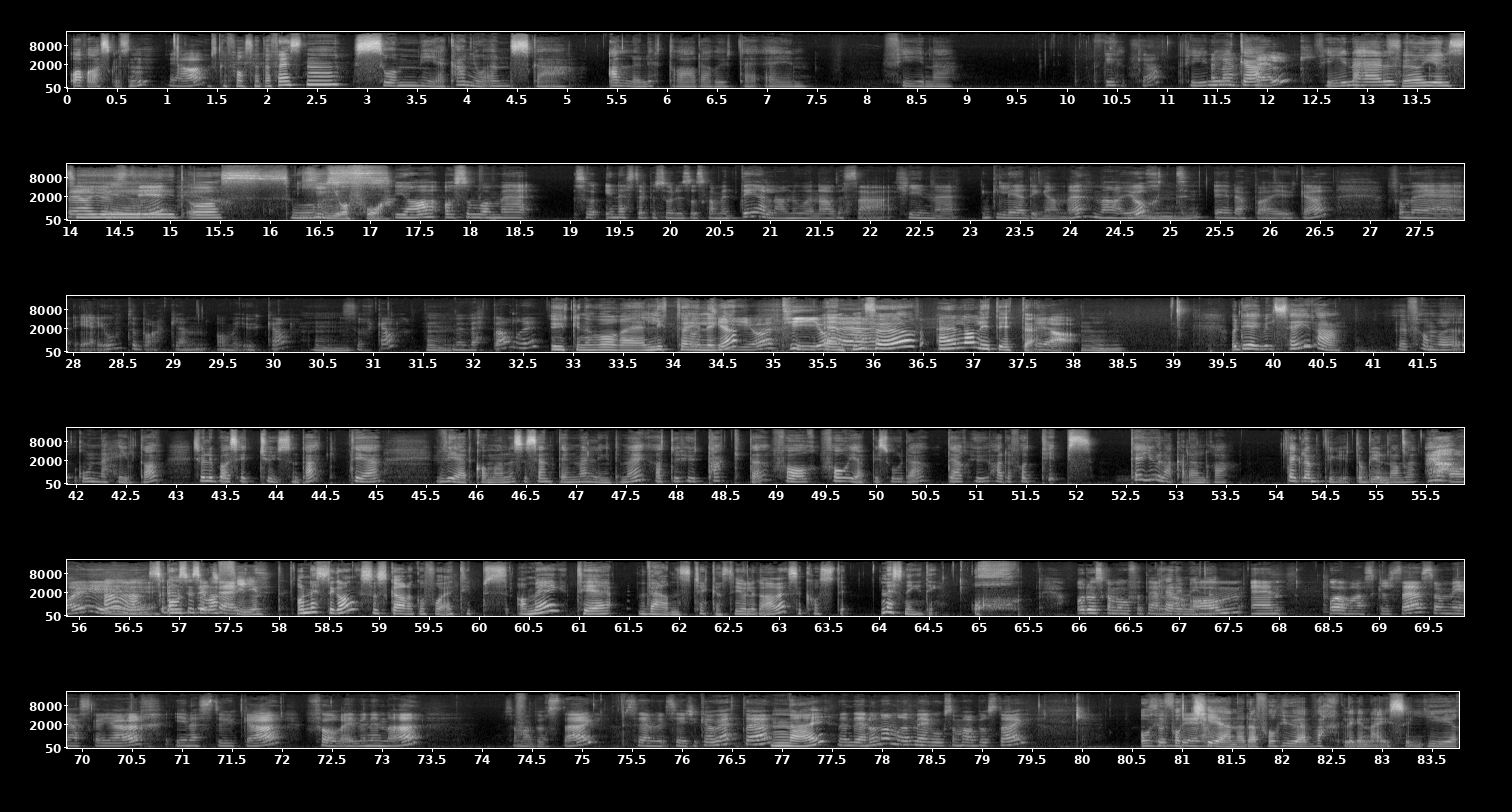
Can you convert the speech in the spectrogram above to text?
overraskelsen. Ja. Vi skal fortsette festen. Så vi kan jo ønske alle lyttere der ute en fine, Uke? fine Eller uke. helg? Fine helg. Før julstid, Før julstid. og så Gi og få. Ja, og så må vi Så i neste episode så skal vi dele noen av disse fine gledingene vi har gjort i løpet av ei uke. For vi er jo tilbake igjen om ei uke, cirka. Vi vet aldri. ukene våre er litt tøyelige. Enten er før eller litt etter. Ja. Og det jeg vil si, da, eh, før vi runder helt av, så vil jeg bare si tusen takk til vedkommende som sendte en melding til meg at hun takte for forrige episode, der hun hadde fått tips til julekalendere. Det glemte jeg ut å begynne med. Oi! Ja, så det syns jeg var kjekt. fint. Og neste gang så skal dere få et tips av meg til verdens kjekkeste julegave, som koster nesten ingenting. Og da skal vi også fortelle om en overraskelse som vi skal gjøre i neste uke for ei venninne som har bursdag. Så jeg sier ikke hva hun heter, Nei. men det er noen andre enn meg òg som har bursdag. Og hun Så det- fortjener det, for hun er virkelig ei som gir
